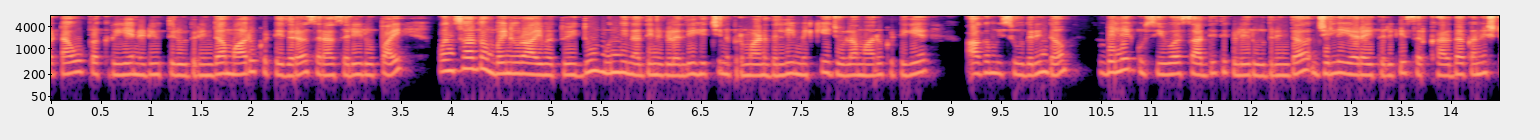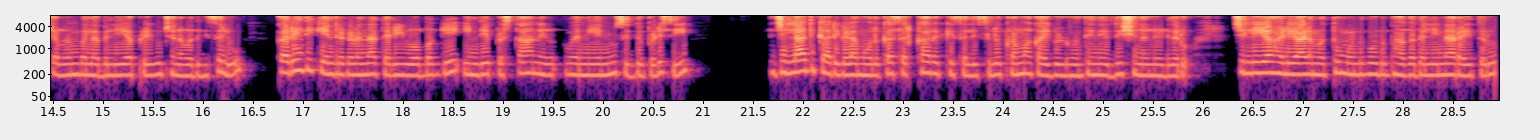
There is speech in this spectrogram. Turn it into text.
ಕಟಾವು ಪ್ರಕ್ರಿಯೆ ನಡೆಯುತ್ತಿರುವುದರಿಂದ ಮಾರುಕಟ್ಟೆ ದರ ಸರಾಸರಿ ರೂಪಾಯಿ ಒಂದ್ ಸಾವಿರದ ಒಂಬೈನೂರ ಐವತ್ತು ಇದ್ದು, ಮುಂದಿನ ದಿನಗಳಲ್ಲಿ ಹೆಚ್ಚಿನ ಪ್ರಮಾಣದಲ್ಲಿ ಮೆಕ್ಕೆಜೋಳ ಮಾರುಕಟ್ಟೆಗೆ ಆಗಮಿಸುವುದರಿಂದ ಬೆಲೆ ಕುಸಿಯುವ ಸಾಧ್ಯತೆಗಳಿರುವುದರಿಂದ ಜಿಲ್ಲೆಯ ರೈತರಿಗೆ ಸರ್ಕಾರದ ಕನಿಷ್ಠ ಬೆಂಬಲ ಬೆಲೆಯ ಪ್ರಯೋಜನ ಒದಗಿಸಲು ಖರೀದಿ ಕೇಂದ್ರಗಳನ್ನು ತೆರೆಯುವ ಬಗ್ಗೆ ಹಿಂದೆ ಪ್ರಸ್ತಾವನೆಯನ್ನು ಸಿದ್ಧಪಡಿಸಿ, ಜಿಲ್ಲಾಧಿಕಾರಿಗಳ ಮೂಲಕ ಸರ್ಕಾರಕ್ಕೆ ಸಲ್ಲಿಸಲು ಕ್ರಮ ಕೈಗೊಳ್ಳುವಂತೆ ನಿರ್ದೇಶನ ನೀಡಿದರು. ಜಿಲ್ಲೆಯ ಹಳಿಯಾಳ ಮತ್ತು ಮುಂಡಗೋಡು ಭಾಗದಲ್ಲಿನ ರೈತರು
